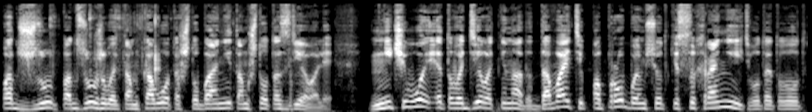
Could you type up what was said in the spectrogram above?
поджу, поджуживать там кого-то, чтобы они там что-то сделали. Ничего этого делать не надо. Давайте попробуем все-таки сохранить вот это вот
